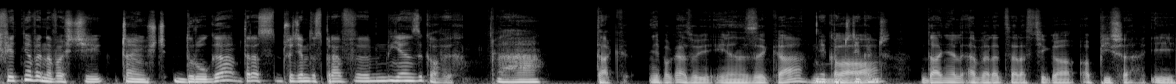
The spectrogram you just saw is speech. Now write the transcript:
Kwietniowe nowości, część druga. Teraz przejdziemy do spraw y, językowych. A, Tak, nie pokazuj języka, nie kończ, bo nie kończ. Daniel Everett zaraz ci go opisze i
